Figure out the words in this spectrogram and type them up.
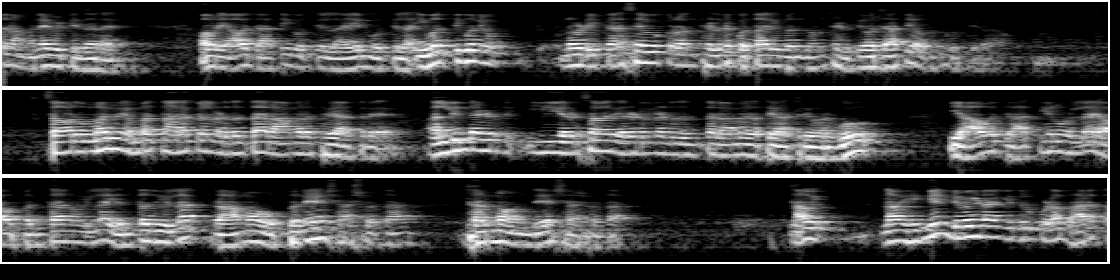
ಜನ ಮನೆ ಬಿಟ್ಟಿದ್ದಾರೆ. ಅವ್ರು ಯಾವ ಜಾತಿ ಗೊತ್ತಿಲ್ಲ, ಏನು ಗೊತ್ತಿಲ್ಲ. ಇವತ್ತಿಗೂ ನೀವು ನೋಡಿ ಕರಸೇವಕರು ಅಂತ ಹೇಳಿದ್ರೆ ಕೊತಾರಿ ಬಂದು ಅಂತ ಹೇಳ್ತೀವಿ. ಅವ್ರ ಜಾತಿ ಅವ್ರಿಗೆ ಗೊತ್ತಿಲ್ಲ. ಸಾವಿರದ ಒಂಬೈನೂರ ಎಂಬತ್ನಾಲ್ಕರಲ್ಲಿ ನಡೆದಂತ ರಾಮರಥ ಯಾತ್ರೆ ಅಲ್ಲಿಂದ ಹಿಡಿದು ಈ ಎರಡ್ ಸಾವಿರದ ಎರಡರಲ್ಲಿ ನಡೆದಂತ ರಾಮರಥ ಯಾತ್ರೆವರೆಗೂ ಯಾವ ಜಾತಿನೂ ಇಲ್ಲ, ಯಾವ ಪಂಥನೂ ಇಲ್ಲ, ಎಂಥದೂ ಇಲ್ಲ. ರಾಮ ಒಬ್ಬನೇ ಶಾಶ್ವತ, ಧರ್ಮ ಒಂದೇ ಶಾಶ್ವತ. ನಾವು ನಾವು ಹೆಂಗೆ ಡಿವೈಡ್ ಆಗಿದ್ರು ಕೂಡ ಭಾರತ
